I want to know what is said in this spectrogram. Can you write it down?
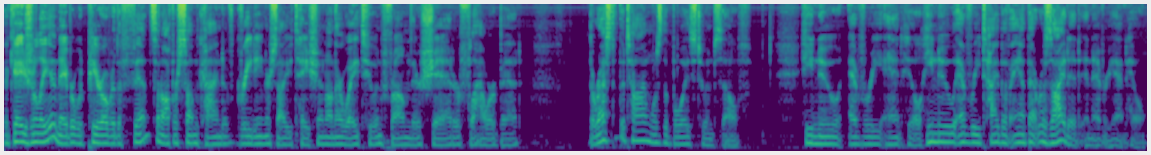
Occasionally, a neighbor would peer over the fence and offer some kind of greeting or salutation on their way to and from their shed or flower bed. The rest of the time was the boy's to himself. He knew every ant hill. He knew every type of ant that resided in every ant hill.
